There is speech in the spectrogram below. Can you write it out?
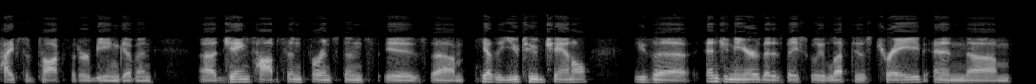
types of talks that are being given. Uh, James Hobson, for instance, is um, he has a YouTube channel. He's a engineer that has basically left his trade, and um,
